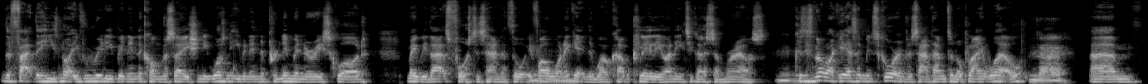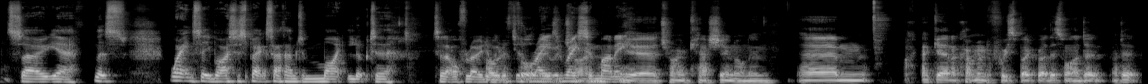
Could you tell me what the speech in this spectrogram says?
the fact that he's not even really been in the conversation, he wasn't even in the preliminary squad. Maybe that's forced his hand and thought, if I want to get in the World Cup, clearly I need to go somewhere else because it's not like he hasn't been scoring for Southampton or playing well. No, Um, so yeah, let's wait and see. But I suspect Southampton might look to to offload I him would and just raise raise some money. Yeah, try and cash in on him. Um, again, I can't remember if we spoke about this one. I don't. I don't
